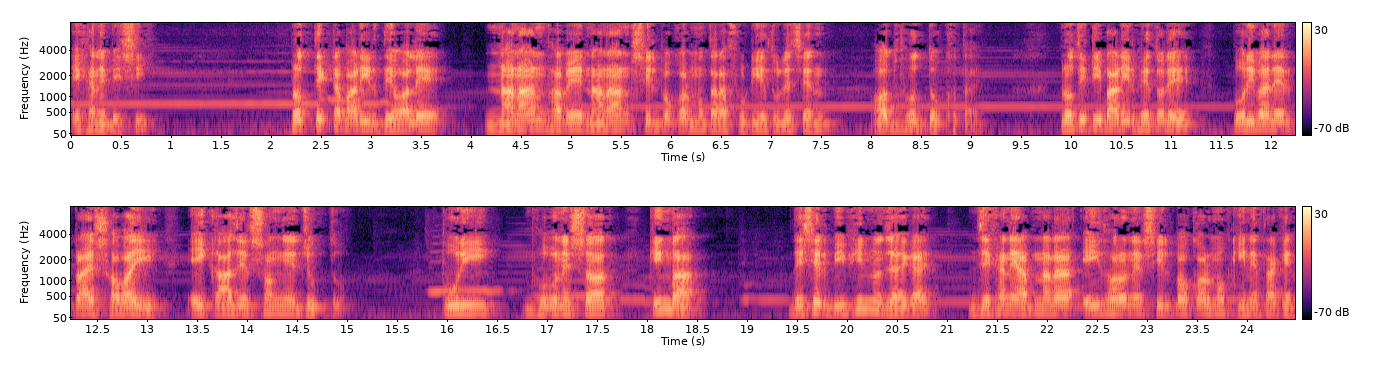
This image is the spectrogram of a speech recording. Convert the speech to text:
এখানে বেশি। প্রত্যেকটা বাড়ির দেওয়ালে নানানভাবে নানান শিল্পকর্ম তারা ফুটিয়ে তুলেছেন অদ্ভুত দক্ষতায়। প্রতিটি বাড়ির ভেতরে পরিবারের প্রায় সবাই এই কাজের সঙ্গে যুক্ত। পুরী, ভুবনেশ্বর কিংবা দেশের বিভিন্ন জায়গায় যেখানে আপনারা এই ধরনের শিল্পকর্ম কিনে থাকেন,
